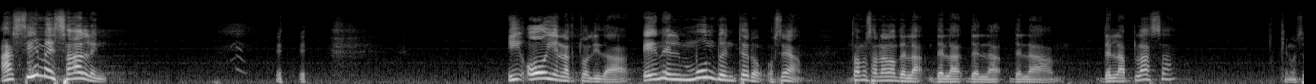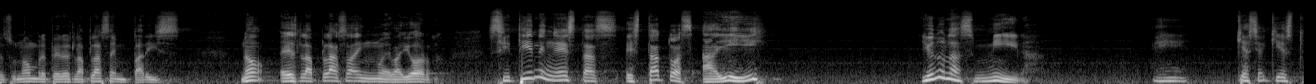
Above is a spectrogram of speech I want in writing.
así me salen. y hoy en la actualidad, en el mundo entero, o sea, estamos hablando de la, de la, de la, de la, de la plaza, que no sé su nombre, pero es la plaza en París. No, es la plaza en Nueva York si tienen estas estatuas ahí y uno las mira, ¿qué hace aquí esto?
